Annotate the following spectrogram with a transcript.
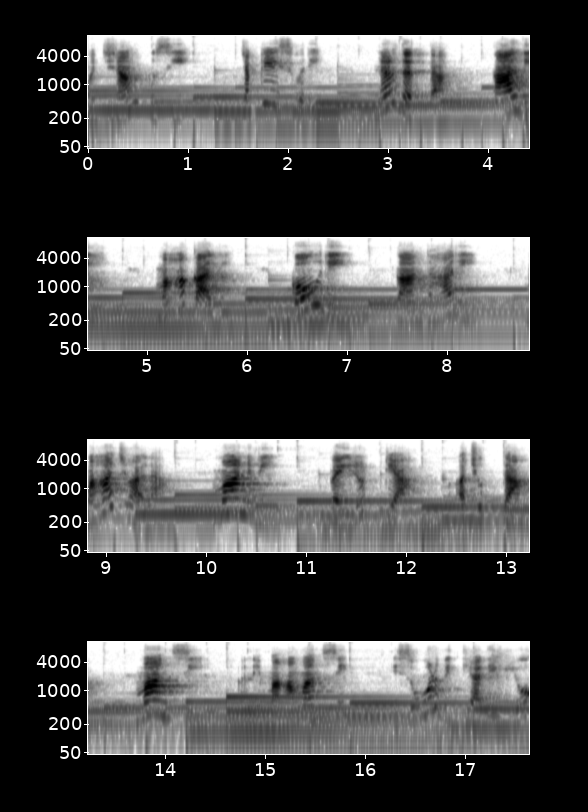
વજ્રાંકુશી ચકેશ્વરી નરદત્તા કાલી મહાકાલી ગૌરી ગાંધારી મહાજ્વાલા માનવી વૈરુટ્યા અછુક્તા માનસી અને મહામાનસી એ સોળ વિદ્યાદેવીઓ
